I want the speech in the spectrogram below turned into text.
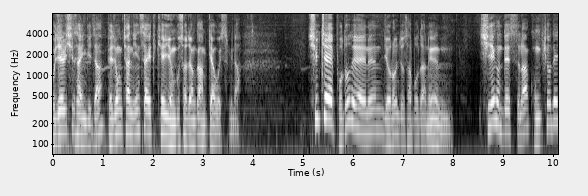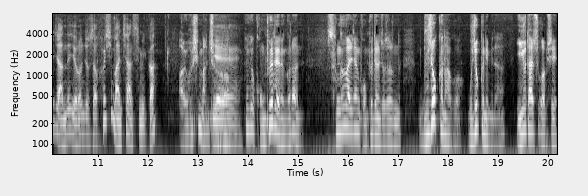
고재열 시사인 기자 배종찬 인사이트 K 연구소장과 함께하고 있습니다. 실제 보도되는 여론조사보다는 시행은 됐으나 공표되지 않는 여론조사가 훨씬 많지 않습니까? 아유 훨씬 많죠. 예. 그러니까 공표되는 거는 선거 관련 공표되는 조사는 무조건 하고 무조건입니다. 이유 달 수가 없이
